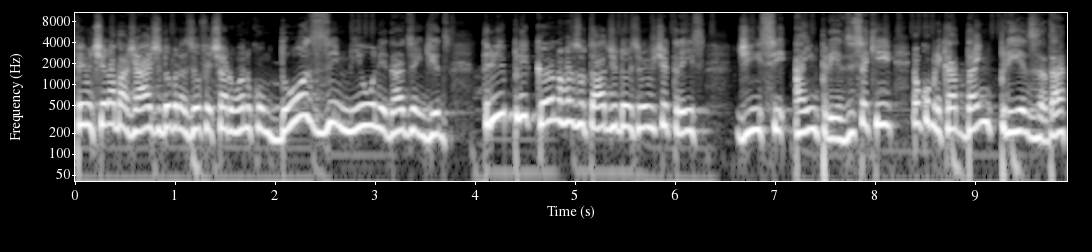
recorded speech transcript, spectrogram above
permitindo a Bajaj do Brasil fechar o ano com 12 mil unidades vendidas, triplicando o resultado de 2023, disse a empresa. Isso aqui é um comunicado da empresa, tá?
